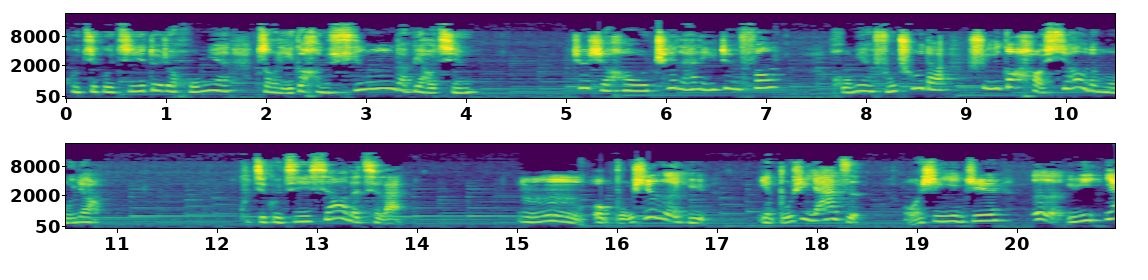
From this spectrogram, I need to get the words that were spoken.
咕叽咕叽对着湖面做了一个很凶的表情。这时候，吹来了一阵风，湖面浮出的是一个好笑的模样。咕叽咕叽笑了起来。嗯，我不是鳄鱼，也不是鸭子。我是一只鳄鱼鸭。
